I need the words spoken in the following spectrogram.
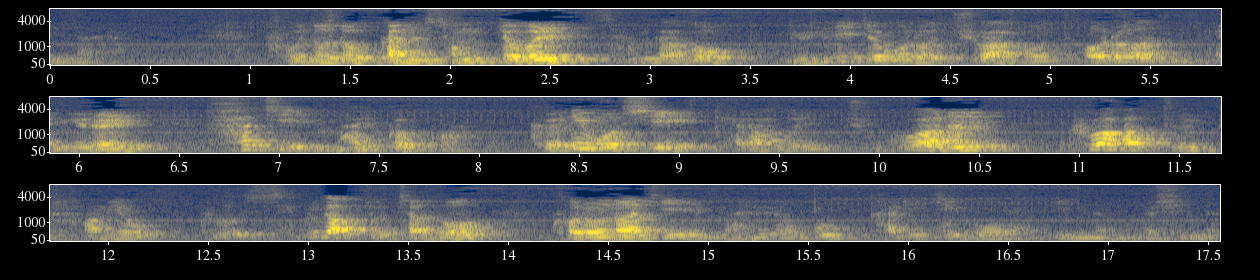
있나요? 부도덕한 성격을 삼가고 윤리적으로 취하고 더러운 행위를 하지 말 것과 끊임없이 쾌락을 추구하는 그와 같은 탐욕, 그 생각조차도 거론하지 말라고 가르치고 있는 것입니다.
